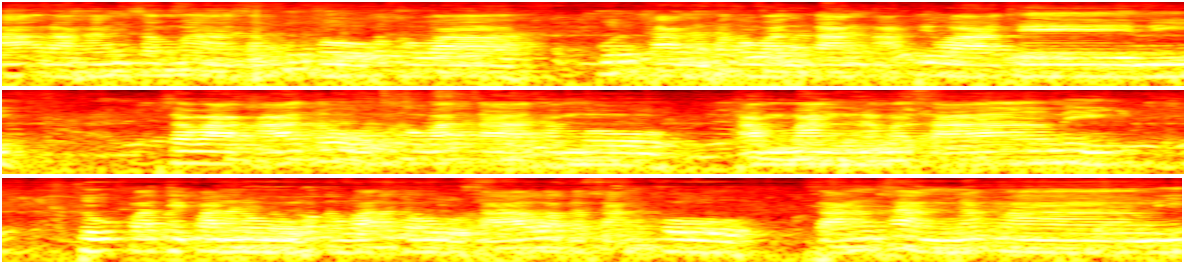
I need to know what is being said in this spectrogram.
อะระหังสัมมาสัมพุทโธพระควาพุทธังพระกวันตังอภิวาเทมิ สวาขาโตพระควตาธรรมโมธรรมังนัมสามิ สุปฏิปันโนพระควโตสาวกสังโฆสังฆังนัมมามิ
